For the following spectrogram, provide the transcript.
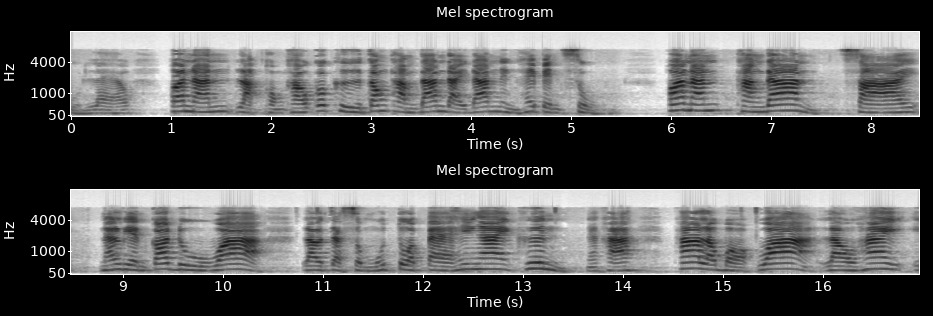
0แล้ว เพราะนั้นหลักของเขาก็คือต้องทำด้านใดด้านหนึ่งให้เป็น0เพราะนั้นทางด้านซ้ายนักเรียนก็ดูว่าเราจะสมมุติตัวแปรให้ง่ายขึ้นนะคะ ถ้าเราบอกว่าเราให้ a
